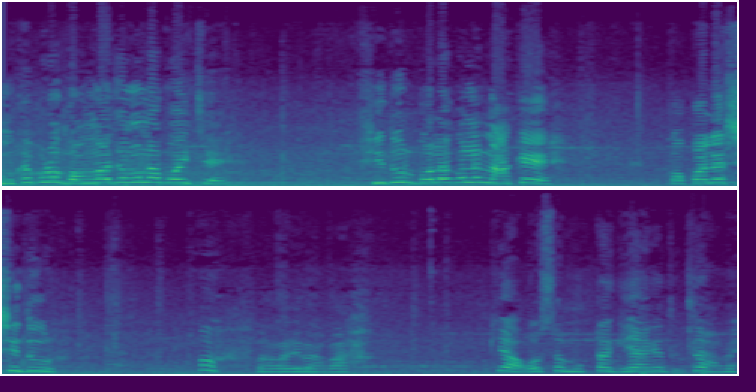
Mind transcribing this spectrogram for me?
মুখে পুরো গঙ্গা যমুনা বইছে। সিঁদুর গলে গলে নাকে কপালের সিঁদুর। বাবারে বাবা, কি অবস্থা? মুখটা গিয়ে আগে ধুতে হবে।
